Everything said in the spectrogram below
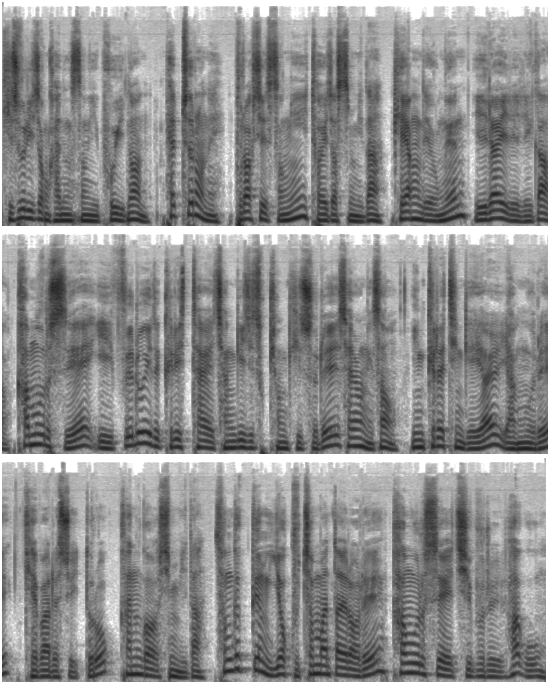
기술 이전 가능성이 보이던 펩트론의 불확실성이 더해졌습니다. 계약 내용은 일라이리리가 카무루스의 이 플루이드 크리스탈 장기 지속형 기술을 사용해서 인크레틴 계열 약물을 개발할 수 있도록 한 것입니다. 선급금 2억 9천만 달러를 카무루스에 지불을 하고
